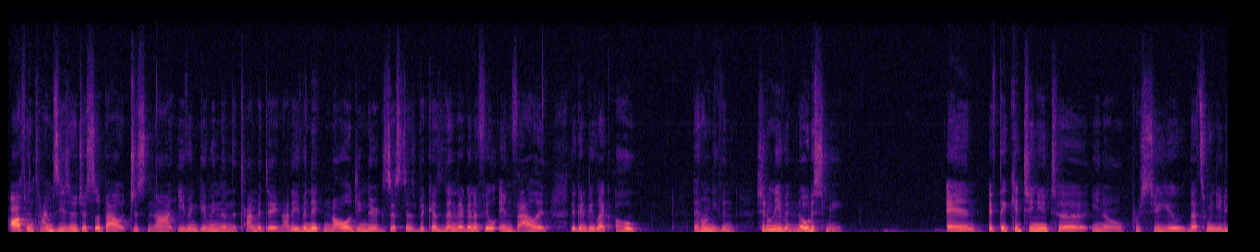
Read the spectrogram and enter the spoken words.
oftentimes these are just about just not even giving them the time of day not even acknowledging their existence because then they're going to feel invalid. They're going to be like oh they don't even she don't even notice me. And if they continue to you know pursue you that's when you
